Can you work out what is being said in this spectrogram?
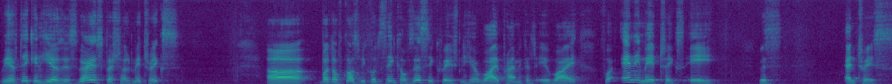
we have taken here this very special matrix uh, but of course, we could think of this equation here, y prime equals ay, for any matrix A with n-trace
